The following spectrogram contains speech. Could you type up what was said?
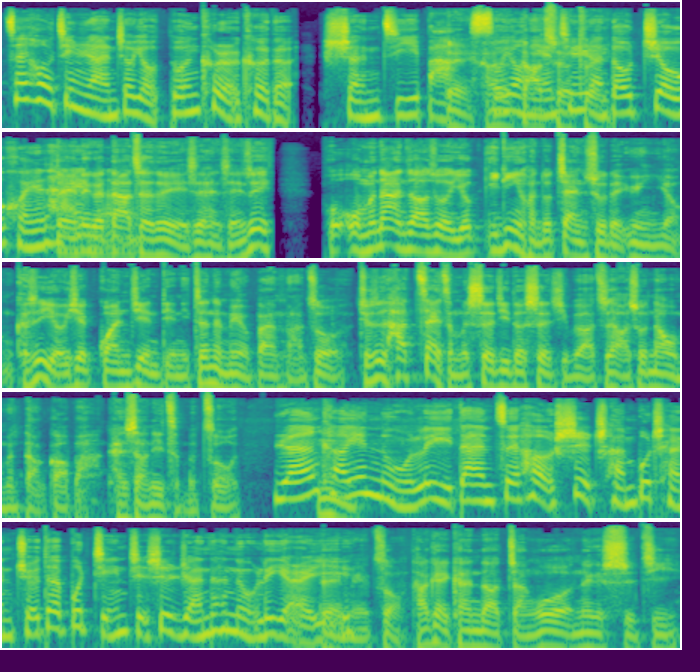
最后竟然就有敦刻尔克的。神机把所有年轻人都救回来。对，那个大撤退也是很神。所以，我我们当然知道说有一定有很多战术的运用，可是有一些关键点你真的没有办法做，就是他再怎么设计都设计不到，只好说那我们祷告吧，看上帝怎么做。人可以努力，但最后事成不成，绝对不仅只是人的努力而已。对，没错，他可以看到掌握那个时机。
